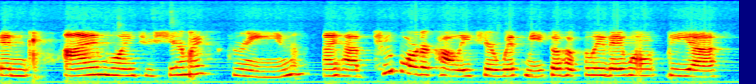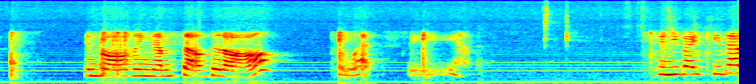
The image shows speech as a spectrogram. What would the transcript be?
And I'm going to share my screen. I have two border collies here with me, so hopefully they won't be uh, involving themselves at all. So let's see. Can you guys see that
